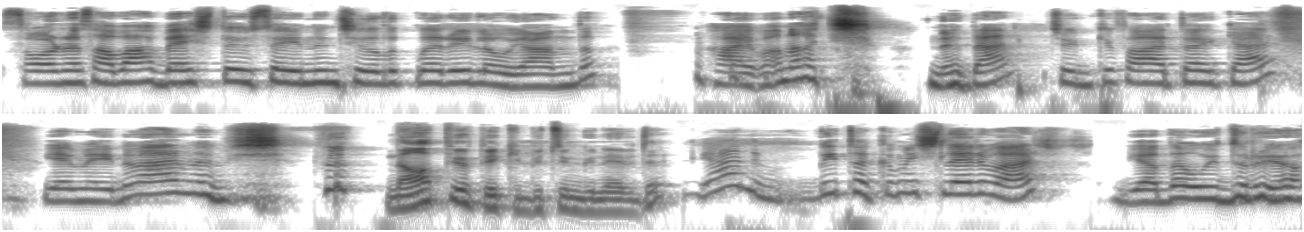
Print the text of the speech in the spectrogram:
Sonra sabah 5'te Hüseyin'in çığlıklarıyla uyandım. Hayvan aç. Neden? Çünkü Fatih Aker yemeğini vermemiş. Ne yapıyor peki bütün gün evde? Yani bir takım işleri var ya da uyduruyor.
